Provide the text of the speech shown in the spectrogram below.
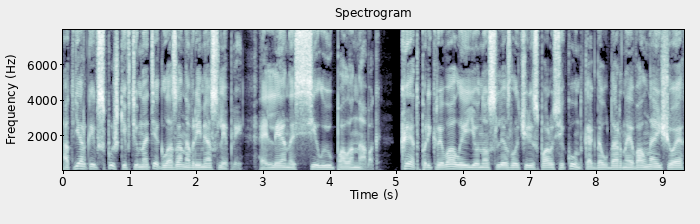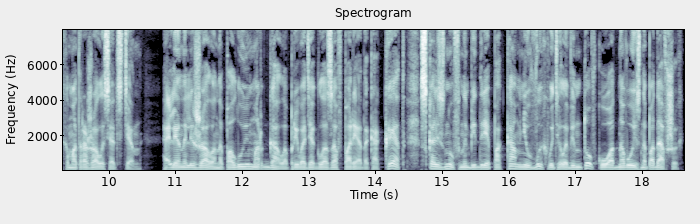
от яркой вспышки в темноте глаза на время ослепли. Елена с силой упала на бок. Кэт прикрывала ее, но слезла через пару секунд, когда ударная волна еще эхом отражалась от стен. Елена лежала на полу и моргала, приводя глаза в порядок, а Кэт, скользнув на бедре по камню, выхватила винтовку у одного из нападавших,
